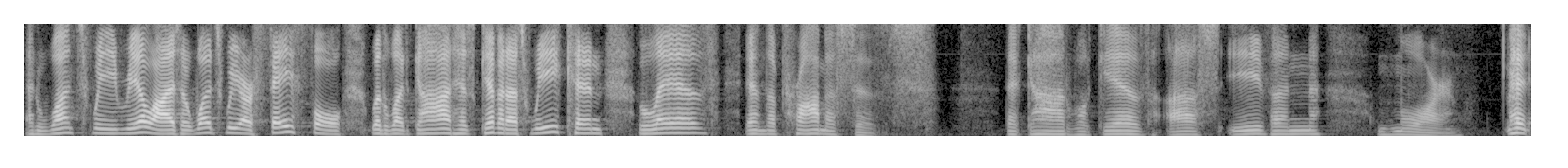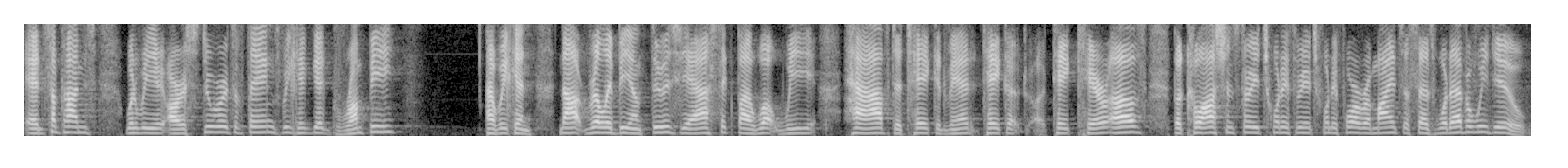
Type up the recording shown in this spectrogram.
And once we realize and once we are faithful with what God has given us, we can live in the promises that God will give us even more. And, and sometimes when we are stewards of things, we can get grumpy and we can not really be enthusiastic by what we have to take advantage, take, uh, take care of. But Colossians 3 23 and 24 reminds us, says, whatever we do,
